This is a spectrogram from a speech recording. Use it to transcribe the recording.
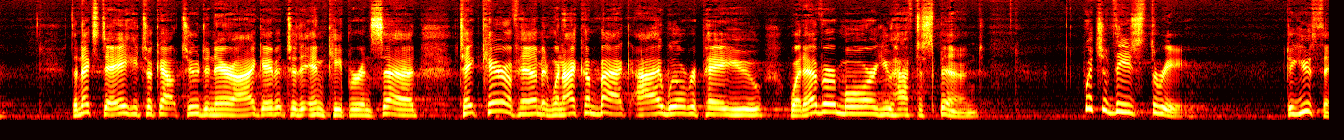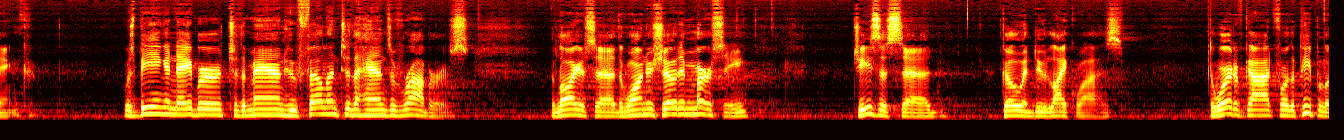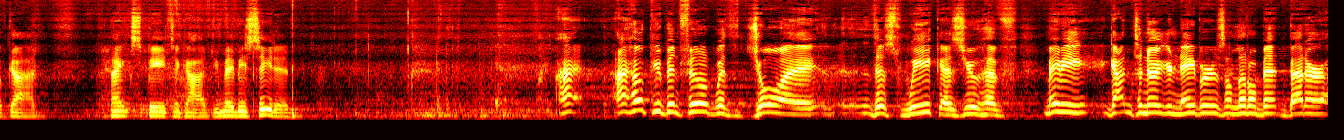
The next day he took out two denarii, gave it to the innkeeper, and said, Take care of him, and when I come back, I will repay you whatever more you have to spend. Which of these three do you think was being a neighbor to the man who fell into the hands of robbers? The lawyer said, The one who showed him mercy. Jesus said, Go and do likewise. The word of God for the people of God. Thanks be to God. You may be seated. I, I hope you've been filled with joy this week as you have maybe gotten to know your neighbors a little bit better.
